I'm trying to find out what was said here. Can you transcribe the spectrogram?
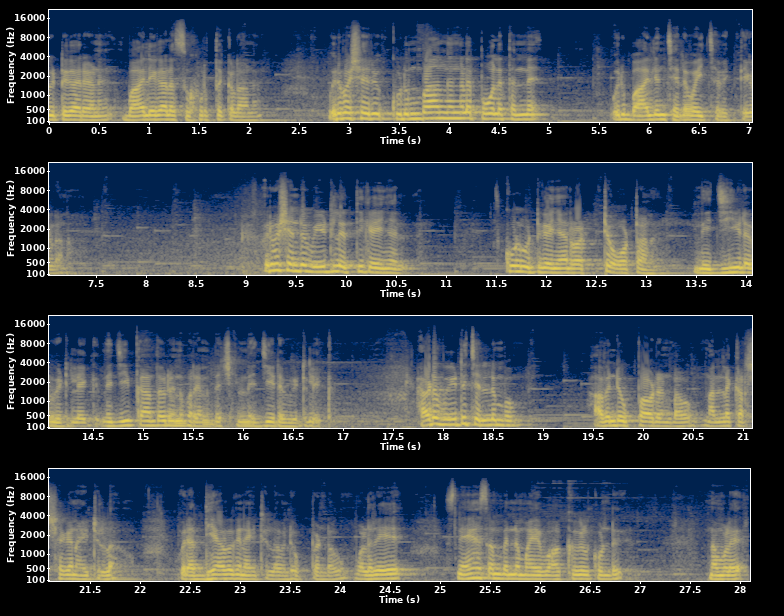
വീട്ടുകാരാണ് ബാല്യകാല സുഹൃത്തുക്കളാണ്. ഒരുപക്ഷെ ഒരു കുടുംബാംഗങ്ങളെ പോലെ തന്നെ ഒരു ബാല്യം ചെലവഴിച്ച വ്യക്തികളാണ്. ഒരുപക്ഷെ എന്റെ വീട്ടിലെത്തിക്കഴിഞ്ഞാൽ സ്കൂൾ വിട്ട് കഴിഞ്ഞാൽ ഒറ്റ ഓട്ടാണ് നജീയുടെ വീട്ടിലേക്ക്. നജീബ് കാന്തവർ എന്ന് പറയുന്ന ഉദ്ദേശിക്കുന്ന നജിയുടെ വീട്ടിലേക്ക്. അവിടെ വീട്ടിൽ ചെല്ലുമ്പം അവന്റെ ഉപ്പ അവിടെ ഉണ്ടാവും. നല്ല കർഷകനായിട്ടുള്ള ഒരു അധ്യാപകനായിട്ടുള്ള അവന്റെ ഉപ്പ ഉണ്ടാവും. വളരെ സ്നേഹസമ്പന്നമായ വാക്കുകൾ കൊണ്ട് നമ്മളെ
